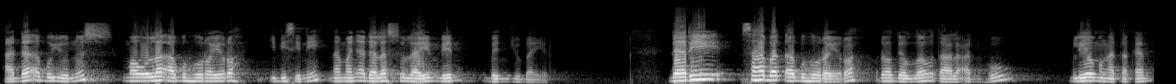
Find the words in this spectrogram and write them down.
Ada Abu Yunus maula Abu Hurairah di sini namanya adalah Sulaim bin bin Jubair. Dari sahabat Abu Hurairah radhiyallahu taala anhu, beliau mengatakan,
